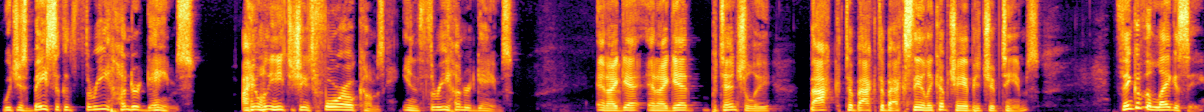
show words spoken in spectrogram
which is basically 300 games. I only need to change four outcomes in 300 games. And I get and I get potentially back to back to back Stanley Cup championship teams. Think of the legacy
